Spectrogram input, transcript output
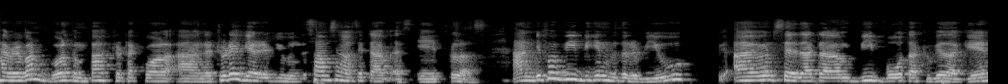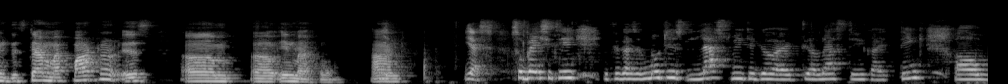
Hi everyone, welcome back to TechWall and today we are reviewing the Samsung Galaxy Tab S8 Plus. And before we begin with the review, I want to say that um, we both are together again. This time my partner is um, uh, in my home. And Yes. So basically, if you guys have noticed, last week ago, I uh, last week I think, uh,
